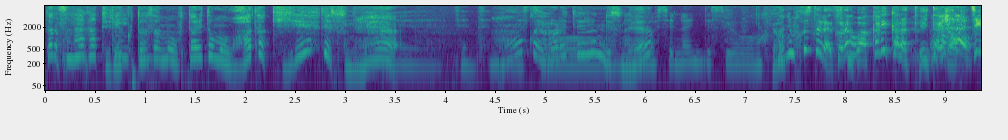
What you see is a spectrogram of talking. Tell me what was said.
ただつながってディレクターさんもお二人ともお肌綺麗ですえね。ー全然なんかやられてるんですね何もしてないんですよ何もしてない。それは若いからって言いたいの。違う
